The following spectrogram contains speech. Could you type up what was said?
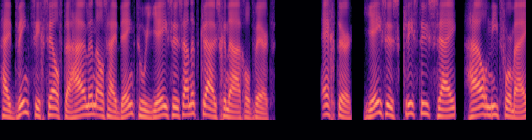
Hij dwingt zichzelf te huilen als hij denkt hoe Jezus aan het kruis genageld werd. Echter, Jezus Christus zei: Huil niet voor mij,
